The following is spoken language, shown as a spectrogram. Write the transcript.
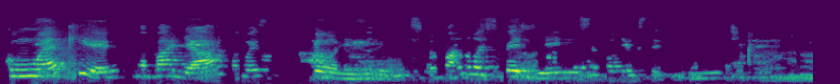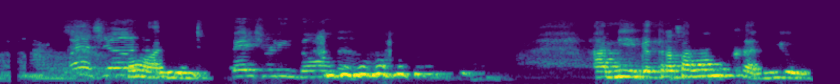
como é que é trabalhar com esses cães? Você fala uma experiência, como é que você sente? Olha, Jana, Olha. beijo lindona. Amiga, trabalhar no canil,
